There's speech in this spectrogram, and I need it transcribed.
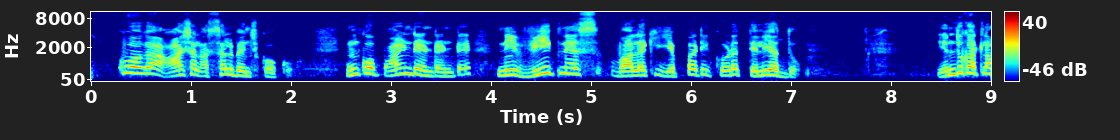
ఎక్కువగా ఆశలు అస్సలు పెంచుకోకు. ఇంకో పాయింట్ ఏంటంటే నీ వీక్నెస్ వాళ్ళకి ఎప్పటికి కూడా తెలియద్దు. ఎందుకు అట్లా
